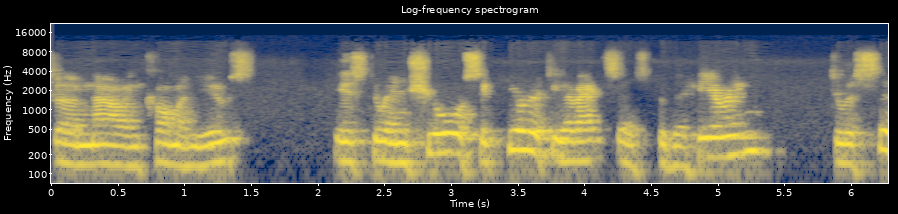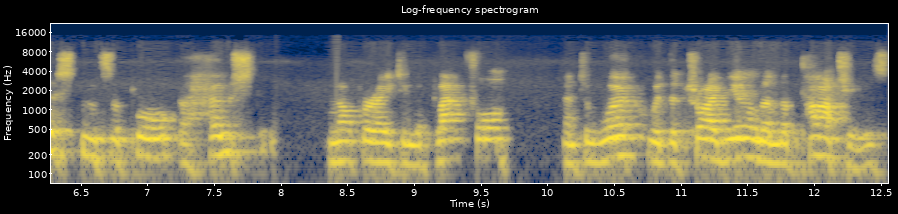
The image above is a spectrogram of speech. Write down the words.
term now in common use, is to ensure security of access to the hearing, to assist and support the host in operating the platform, and to work with the tribunal and the parties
